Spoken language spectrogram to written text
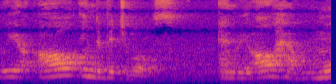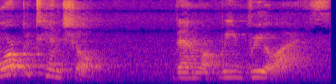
we are all individuals and we all have more potential than what we realize.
